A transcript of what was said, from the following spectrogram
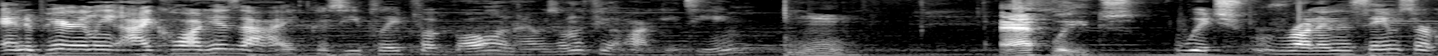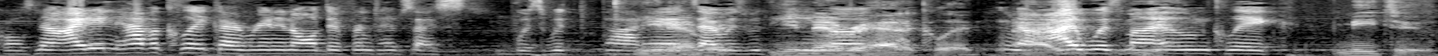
And apparently I caught his eye because he played football and I was on the field hockey team, Mm. Athletes. Which run in the same circles. Now I didn't have a clique. I ran in all different types. I was with the potheads. Never, I was with you emos. never had a clique. No, I was my own clique. Me too.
